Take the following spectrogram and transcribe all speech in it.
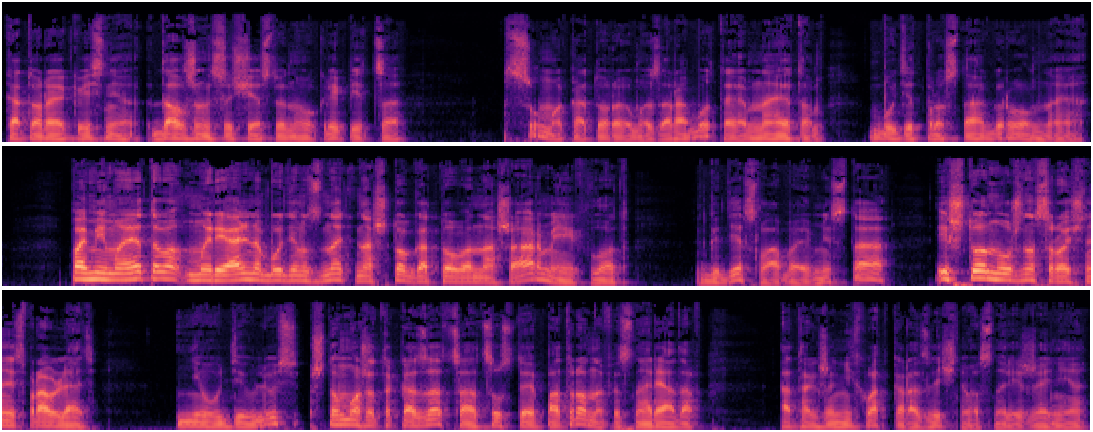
которые к весне должны существенно укрепиться. Сумма, которую мы заработаем на этом, будет просто огромная. Помимо этого, мы реально будем знать, на что готова наша армия и флот, где слабые места и что нужно срочно исправлять. Не удивлюсь, что может оказаться отсутствие патронов и снарядов, а также нехватка различного снаряжения.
